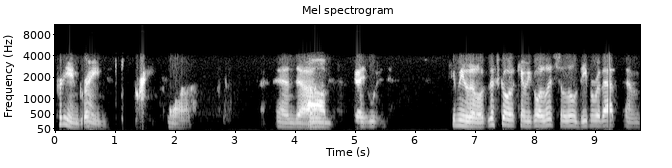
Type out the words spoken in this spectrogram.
pretty ingrained. Uh, and uh Um, give me a little let's go can we go let's a little deeper with that? Um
